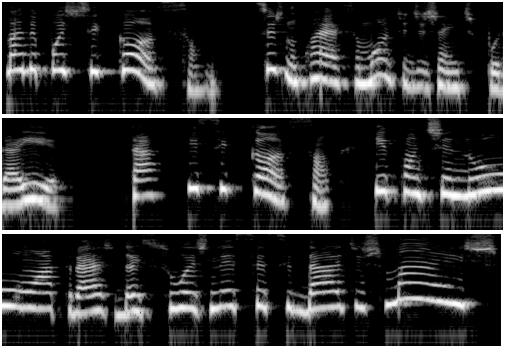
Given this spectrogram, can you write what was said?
mas depois se cansam. Vocês não conhecem um monte de gente por aí? Tá? E se cansam e continuam atrás das suas necessidades mais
